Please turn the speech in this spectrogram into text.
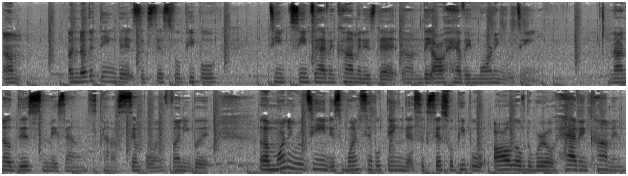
um, another thing that successful people seem to have in common is that um, they all have a morning routine. Now, I know this may sound kind of simple and funny, but a morning routine is one simple thing that successful people all over the world have in common.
